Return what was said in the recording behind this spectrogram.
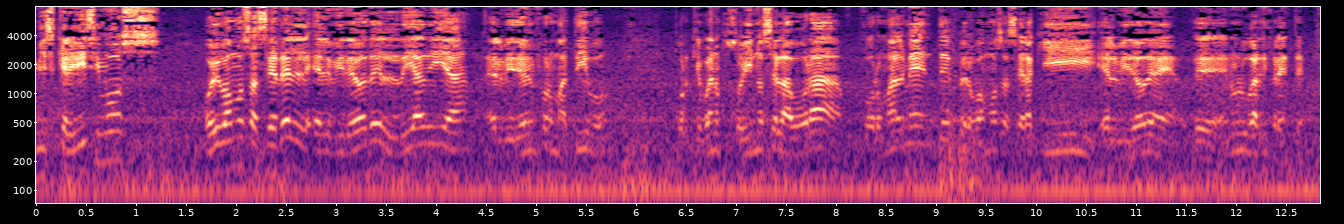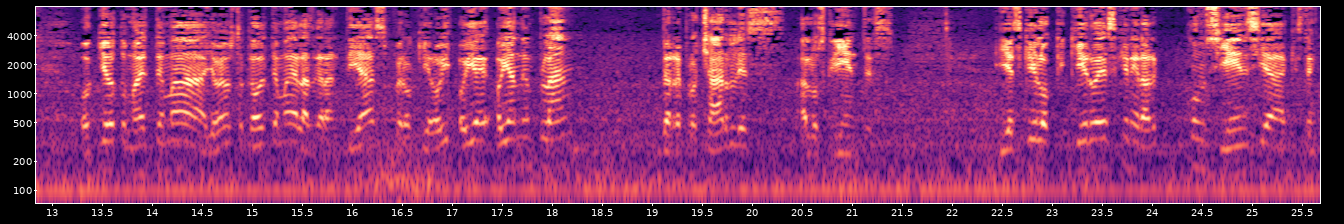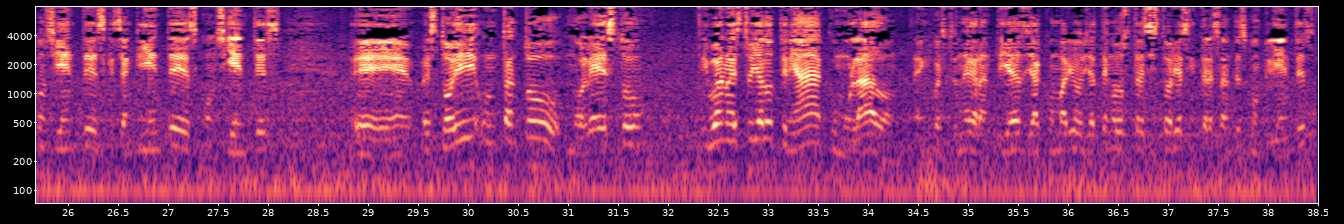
mis queridísimos, hoy vamos a hacer el, el, video del día a día, el video informativo, porque bueno, pues hoy no se elabora formalmente, pero vamos a hacer aquí el video de, en un lugar diferente. Hoy quiero tomar el tema, ya habíamos tocado el tema de las garantías, pero quiero, hoy, hoy, hoy ando en plan de reprocharles a los clientes. Y es que lo que quiero es generar conciencia, que estén conscientes, que sean clientes conscientes eh, estoy un tanto molesto. Y bueno, esto ya lo tenía acumulado en cuestión de garantías, ya con varios, ya tengo dos, tres historias interesantes con clientes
